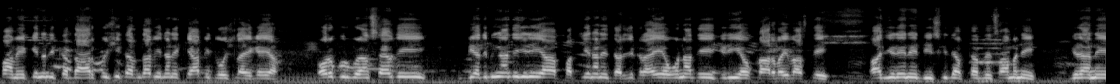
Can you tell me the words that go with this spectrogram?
ਭਾਵੇਂ ਕਿ ਇਹਨਾਂ ਦੀ ਕਰਤਾਰਕੁਸ਼ੀ ਕਰਨ ਦਾ ਵੀ ਇਹਨਾਂ ਨੇ ਕਿਹਾ ਵੀ ਦੋਸ਼ ਲਾਏ ਗਏ ਆ ਔਰ ਗੁਰੂ ਗ੍ਰੰਥ ਸਾਹਿਬ ਦੇ ਬੇਅਦਬੀਆਂ ਦੇ ਜਿਹੜੇ ਆ ਪਰਚੇ ਇਹਨਾਂ ਨੇ ਦਰਜ ਕਰਾਏ ਆ, ਉਹਨਾਂ ਤੇ ਜਿਹੜੀ ਆ ਉਹ ਕਾਰਵਾਈ ਵਾਸਤੇ ਅੱਜ ਜਿਹੜੇ ਨੇ ਡੀਸੀ ਦਫ਼ਤਰ ਦੇ ਸਾਹਮਣੇ ਜਿਹੜਾ ਨੇ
